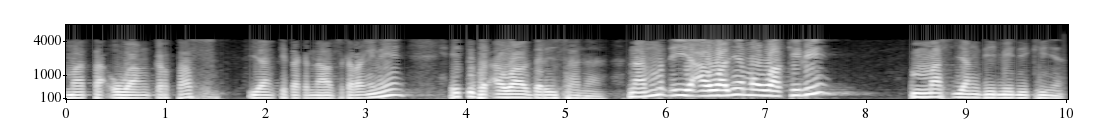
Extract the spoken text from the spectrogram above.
mata uang kertas yang kita kenal sekarang ini itu berawal dari sana. Namun ia awalnya mewakili emas yang dimilikinya.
